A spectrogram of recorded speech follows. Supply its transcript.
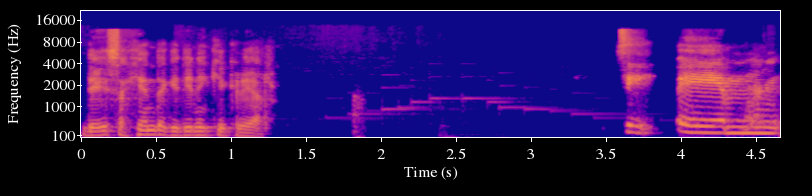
de esa agenda que tienen que crear. Sí, em,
